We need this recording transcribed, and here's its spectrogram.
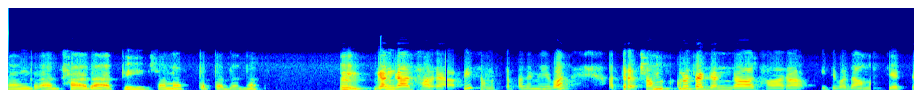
गङ्गाधारा अपि समस्तपद न? गङ्गाधारा अपि समस्तपदमेव। अत्र संस्कृतगङ्गाधारा इति वदामश्चेत्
